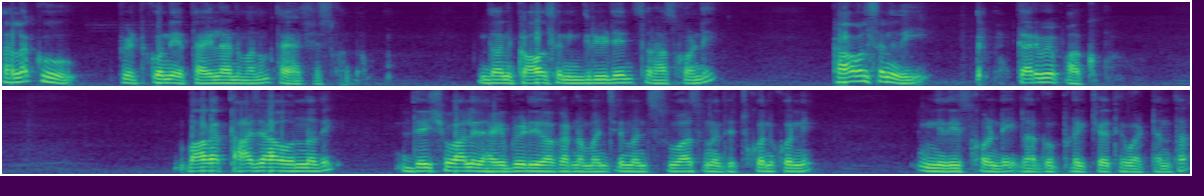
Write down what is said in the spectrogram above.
తలకు పెట్టుకునే తైలాన్ని మనం తయారు చేసుకుందాం. దానికి కావాల్సిన ఇంగ్రీడియంట్స్ రాసుకోండి. కావాల్సినది కరివేపాకు. బాగా తాజా ఉన్నది. దేశవాళీది హైబ్రిడ్ కాకుండా మంచి మంచి సువాసన తెచ్చుకొని కొన్ని. ఇన్ని తీసుకోండి ఇలా ఇప్పుడు చేతి పట్టంతా.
